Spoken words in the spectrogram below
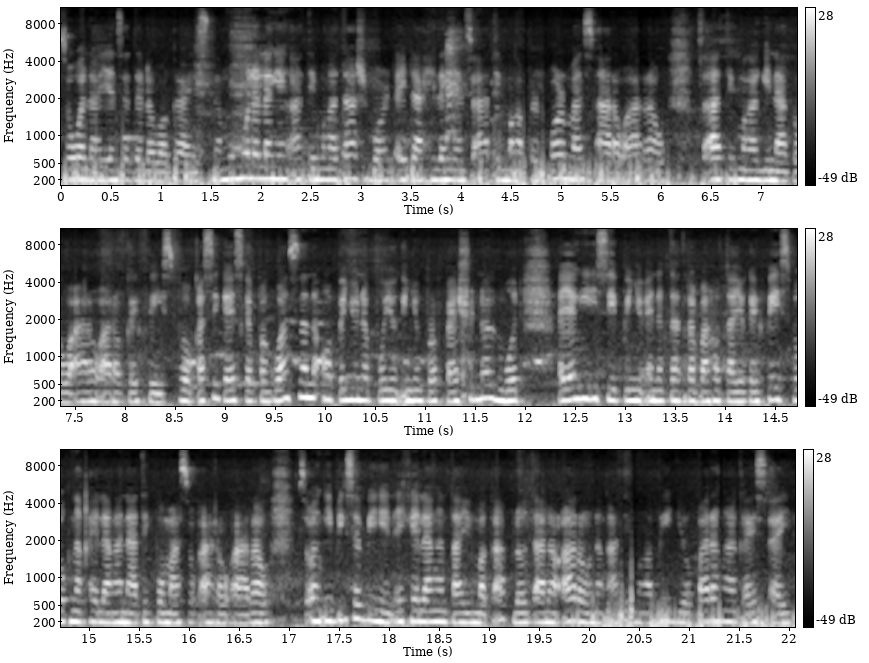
So, wala yan sa dalawa guys. Namumula lang yung ating mga dashboard ay dahil lang yan sa ating mga performance araw-araw, sa ating mga ginagawa araw-araw kay Facebook. Kasi guys, kapag once na na-open nyo na po yung inyong professional mode, ay ang iisipin nyo ay nagtatrabaho tayo kay Facebook na kailangan natin pumasok araw-araw. So, ang ibig sabihin ay kailangan tayong mag-upload araw-araw ng ating mga video para nga guys ay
